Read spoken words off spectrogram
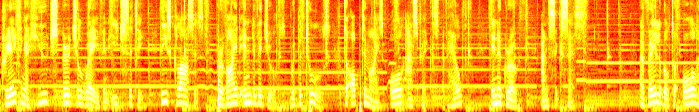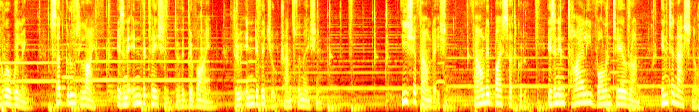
creating a huge spiritual wave in each city. These classes provide individuals with the tools to optimize all aspects of health, inner growth, and success. Available to all who are willing, Sadhguru's life is an invitation to the divine through individual transformation. Isha Foundation, founded by Sadhguru, is an entirely volunteer run, international,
